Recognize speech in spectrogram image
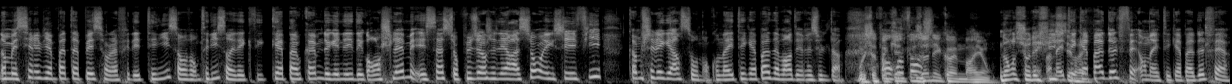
Non, mais Cyril vient pas taper sur la fédé de tennis. En, en tennis, on est capable quand même de gagner des grands chelems, et ça sur plusieurs générations, et chez les filles comme chez les garçons. Donc on a été capable d'avoir des résultats. Oui, ça fait En quelques revanche- années quand même, Marion. Non, sur les on filles, a c'est été vrai. capable de le faire. On a été capable de le faire.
